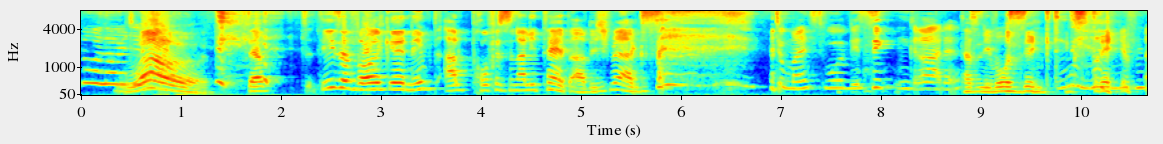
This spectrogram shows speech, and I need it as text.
oh Leute. Wow! Der, diese Folge nimmt an Professionalität an, ich merk's. Du meinst wohl, wir sinken gerade. Das Niveau sinkt extrem.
